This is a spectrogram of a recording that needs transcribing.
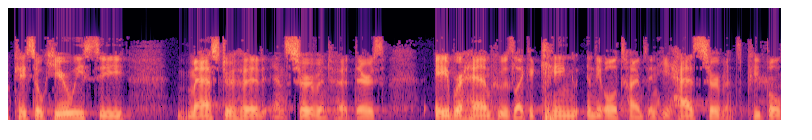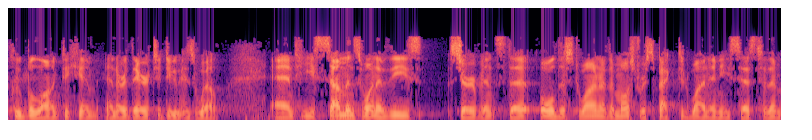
Okay, so here we see masterhood and servanthood. There's Abraham, who is like a king in the old times, and he has servants, people who belong to him and are there to do his will. And he summons one of these servants, the oldest one or the most respected one, and he says to them,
